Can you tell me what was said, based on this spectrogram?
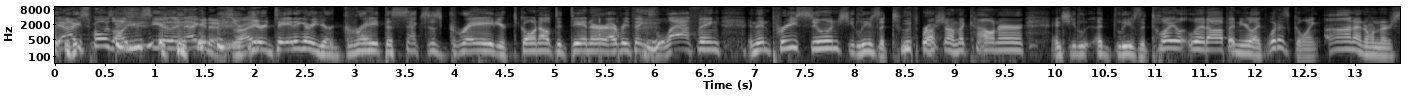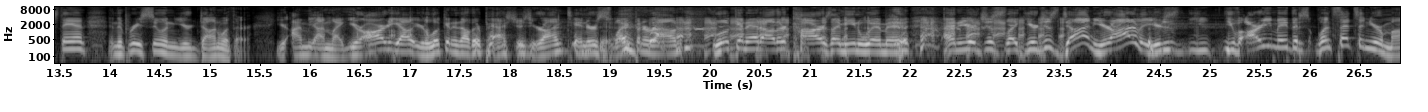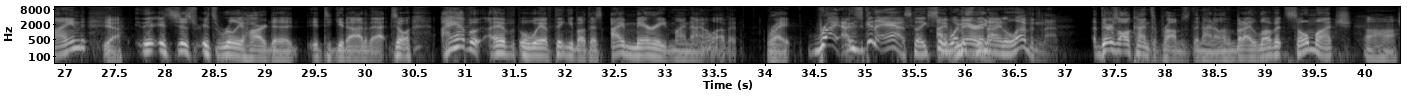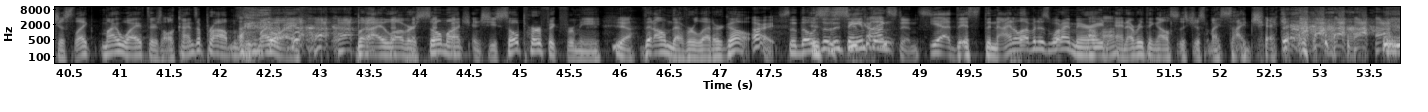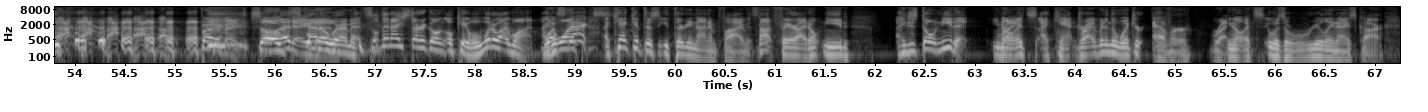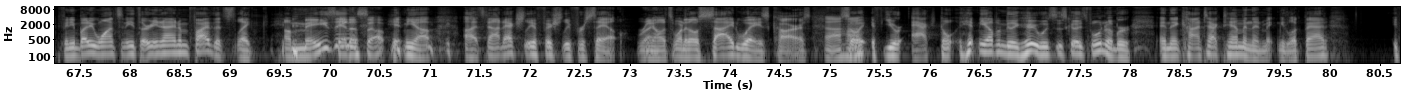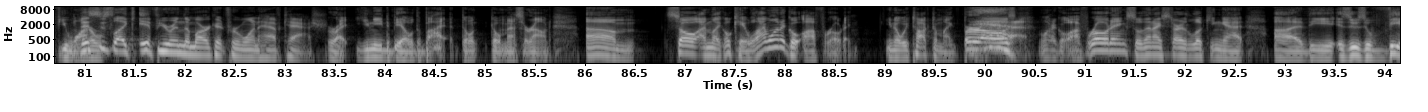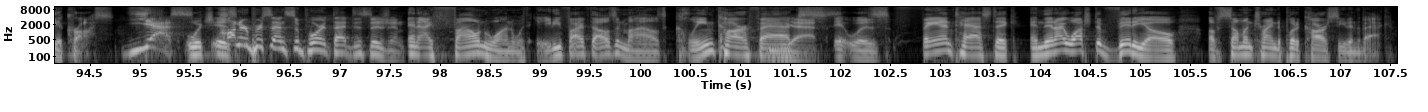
I suppose all you see are the negatives, right? You're dating her, you're great, the sex is great, you're going out to dinner, everything's laughing, and then pretty soon she leaves a toothbrush on the counter and she uh, leaves the toilet lit up, and you're like, what is going on? I don't understand. And then pretty soon you're done with her. You're, I'm, I'm like, you're already out, you're looking at other pastures, you're on Tinder, swiping around, looking at other cars, I mean women, and you're just like, you're just done. You're out of it. You're just, you, you've already made this. Once that's in your mind, Yeah. it's just it's really hard to to get out of that. So I have a I have a way of thinking about this. I married my 911, right? right. I was going to ask, like, so I've what is the married it. 911 then? There's all kinds of problems with the 911, but I love it so much. Uh-huh. Just like my wife, there's all kinds of problems with my wife, but I love her so much, and she's so perfect for me Yeah. that I'll never let her go. All right. So those It's are the, same two thing- constants. Yeah, it's the 911 is what I married, Uh-huh. and everything else is just my side chick. Perfect. So that's kind of where I'm at. So then I started going, okay, well, what do I want? I What's don't want. next? I can't get this E E39 M5. It's not fair. I don't need. I just don't need it. You know, Right. it's I can't drive it in the winter ever. Right. You know, it's it was a really nice car. If anybody wants an E E39 M5 that's like amazing, Hit us up. Hit me up. Uh, it's not actually officially for sale. Right. You know, it's one of those sideways cars. Uh-huh. So if you're act, don't hit me up and be like, hey, what's this guy's phone number? And then contact him and then make me look bad. If you want This is like if you're in the market for one half cash. Right. You need to be able to buy it. Don't don't mess around. Um, so I'm like, okay, well, I want to go off roading. You know, we talked to Mike Burrows. Yeah. want to go off roading. So then I started looking at uh, the Isuzu VehiCROSS, Yes. Which is- 100% support that decision. and I found one with 85,000 miles, clean Carfax. Yes. It was fantastic. And then I watched a video of someone trying to put a car seat in the back.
